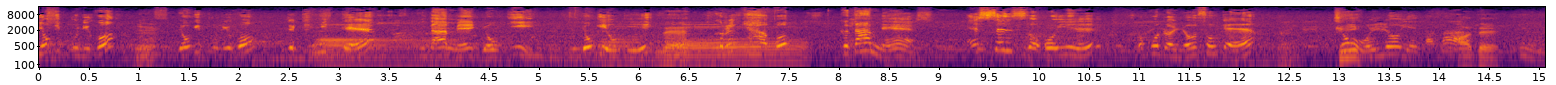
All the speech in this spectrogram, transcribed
여기 뿌리고 예. 여기 뿌리고 이제 귀 밑에 어. 그 다음에 여기 여기 여기 네. 그렇게 하고 그 다음에 에센스 오일 요거를 요 속에 귀? 요 원료에다가 아, 네. 음,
